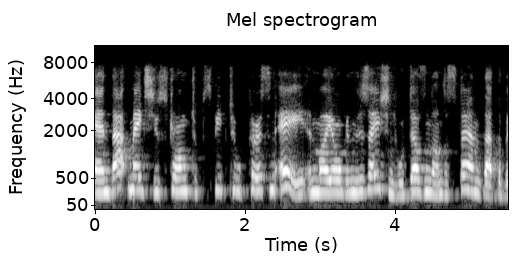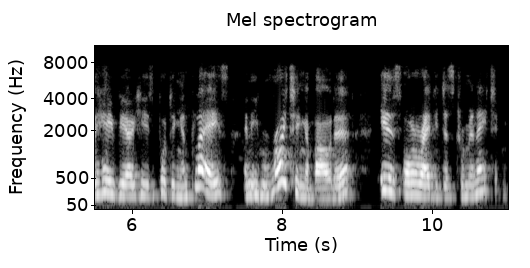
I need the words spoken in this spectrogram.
And that makes you strong to speak to person A in my organization who doesn't understand that the behavior he's putting in place and even writing about it is already discriminating.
